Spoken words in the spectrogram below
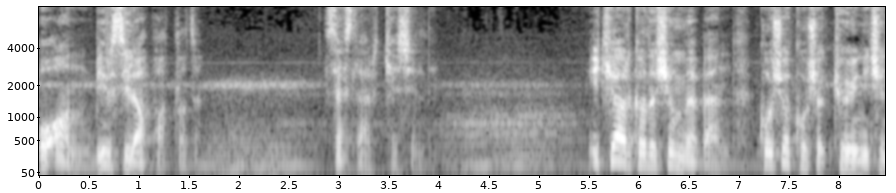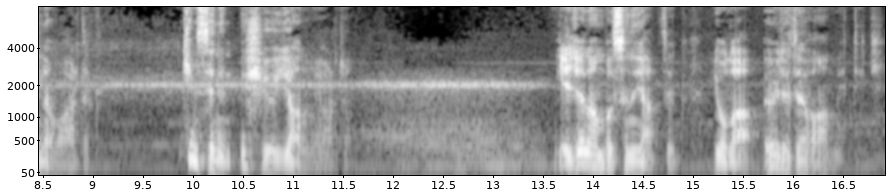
O an bir silah patladı. Sesler kesildi. İki arkadaşım ve ben koşa koşa köyün içine vardık. Kimsenin ışığı yanmıyordu. Gece lambasını yaktık, yola öyle devam ettik.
